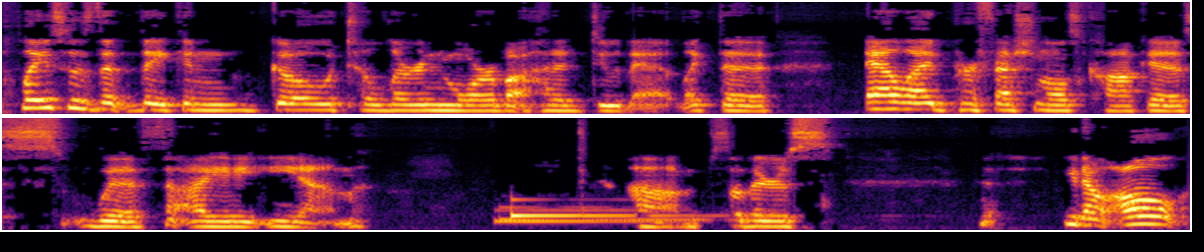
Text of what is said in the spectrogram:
places that they can go to learn more about how to do that like the allied professionals caucus with IAEM um, so there's you know, all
